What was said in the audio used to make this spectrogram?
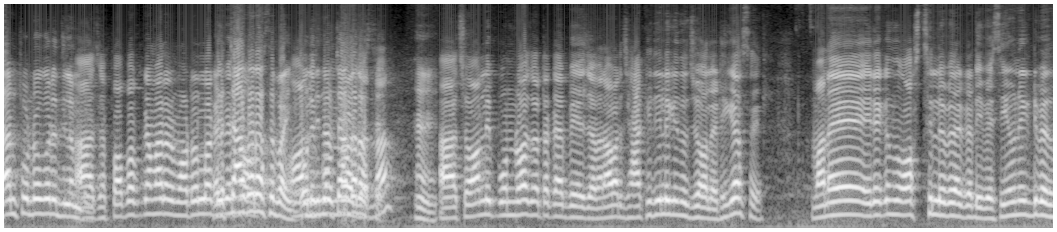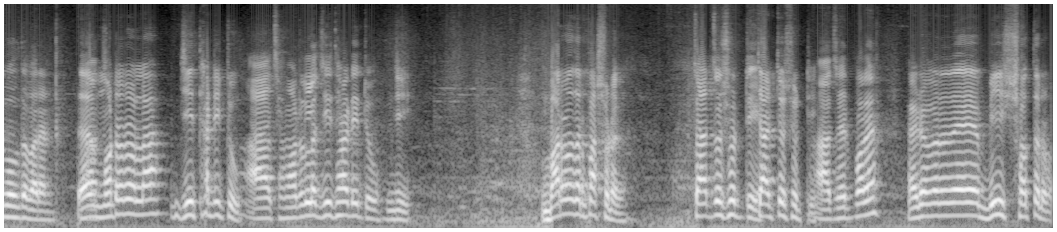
দান পনেরো করে দিলাম। আচ্ছা পপ আপ ক্যামেরার মোটরোলা এটা চার্জার আছে ভাই অরিজিনাল চার্জার আছে। হ্যাঁ। আচ্ছা অনলি পনেরো হাজার টাকায় পেয়ে যাবেন। আবার ঝাঁকি দিলে কিন্তু জলে ঠিক আছে? মানে এটা কিন্তু অস্থির লেভেল একটা ডিভাইস ইউনিক ডিভাইস বলতে পারেন। মোটরওয়ালা জি থার্টি টু আচ্ছা মটোরোলা জি থার্টি টু জি। বারো হাজার পাঁচশো টাকা। চার চৌষট্টি চার চৌষট্টি আচ্ছা এরপরে? এটা বিশ সতেরো।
